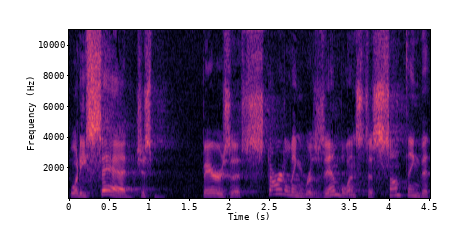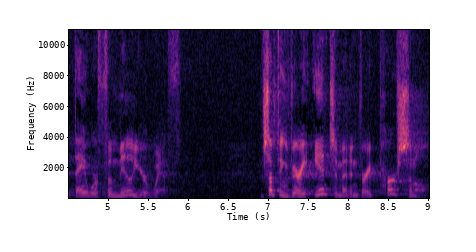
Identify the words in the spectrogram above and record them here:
what he said just bears a startling resemblance to something that they were familiar with something very intimate and very personal.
